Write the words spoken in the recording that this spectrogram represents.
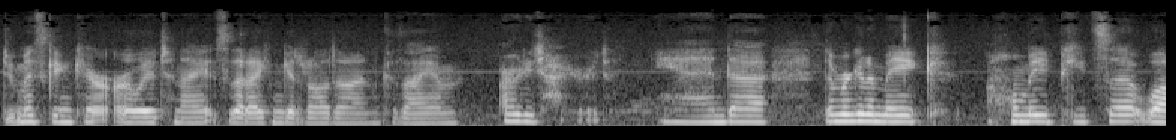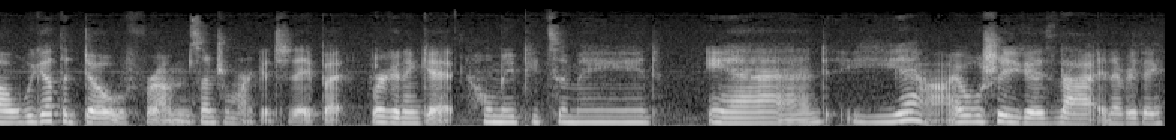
do my skincare early tonight so that I can get it all done because I am already tired. And uh, then we're gonna make homemade pizza. Well, we got the dough from Central Market today, but we're gonna get homemade pizza made. And yeah, I will show you guys that and everything.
